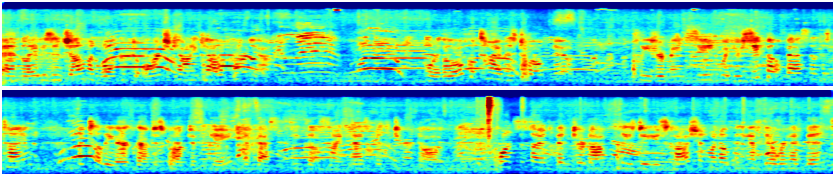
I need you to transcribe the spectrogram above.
And ladies and gentlemen, welcome to Orange County, California, where the local time is 12 noon. Please remain seated with your seatbelt fastened at this time until the aircraft is parked at the gate and fasten seatbelt sign has been turned off. Once the sign's been turned off, please do use caution when opening up the overhead bins,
